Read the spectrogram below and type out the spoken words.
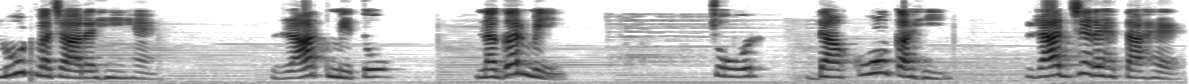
लूट मचा रहे हैं। रात में तो नगर में चोर डाकुओं का ही राज्य रहता है।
